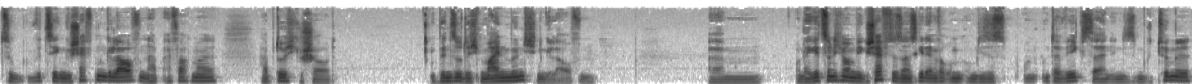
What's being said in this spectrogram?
zu witzigen Geschäften gelaufen und habe einfach mal, hab durchgeschaut bin so durch mein München gelaufen. Ähm, und da geht es noch nicht mal um die Geschäfte, sondern es geht einfach um, um dieses Unterwegssein in diesem Getümmel.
